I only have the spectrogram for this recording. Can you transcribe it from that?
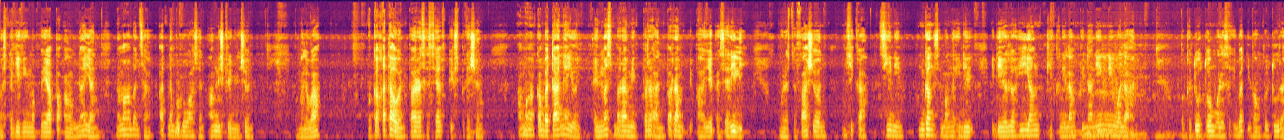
Mas nagiging mapayapa ang ugnayan ng mga bansa at nababawasan ang diskriminasyon. Pangalawa, magkakataon para sa self-expression. Ang mga kabataan ngayon ay mas maraming paraan para ipahayag ang sarili mula sa fashion, musika, sining, hanggang sa mga ide- ideolohiyang kanilang pinaniniwalaan. Pagkatuto mula sa iba't ibang kultura.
